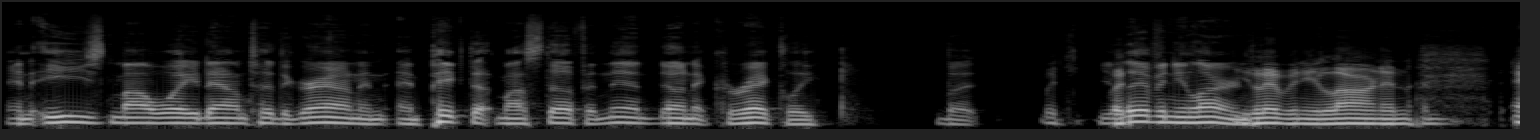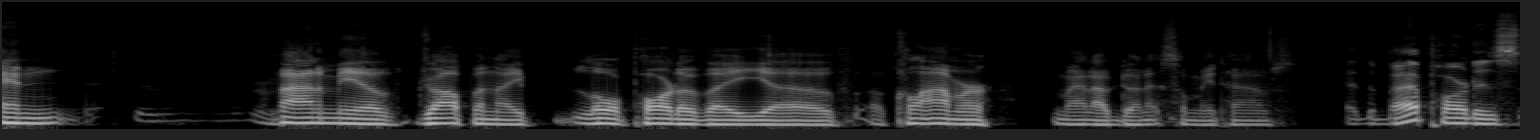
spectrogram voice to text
and eased my way down to the ground and, and picked up my stuff and then done it correctly. But But you but live and you learn. you live and you learn, and and reminded me of dropping a lower part of a uh, a climber. Man, I've done it so many times. the bad part is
